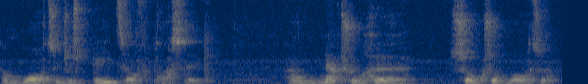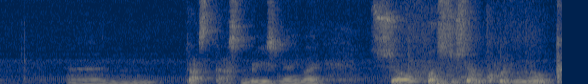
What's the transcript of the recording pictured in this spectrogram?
and water just beads off plastic and natural hair soaks up water. Um, that's that's the reason anyway. So let's just have a quick look.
